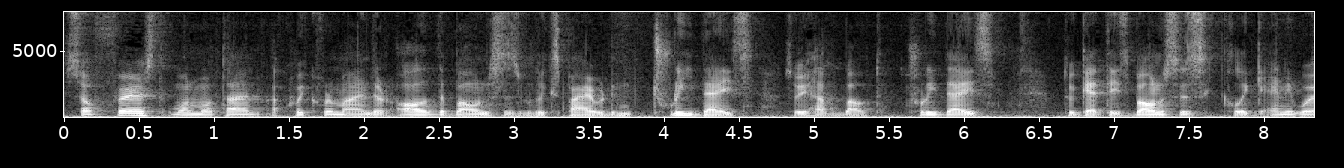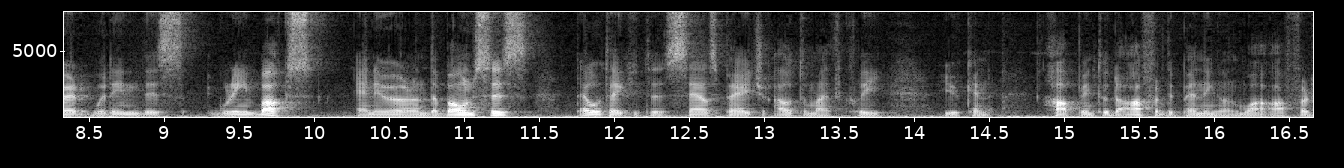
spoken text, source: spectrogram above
So first one more time a quick reminder all of the bonuses will expire within three days. So you have about three days to get these bonuses. Click anywhere within this green box anywhere on the bonuses. That will take you to the sales page. Automatically you can hop into the offer depending on what offer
